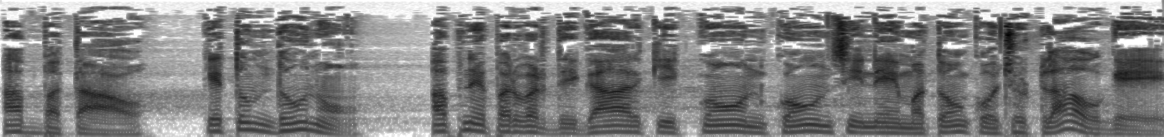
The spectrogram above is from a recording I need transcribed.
اب بتاؤ کہ تم دونوں اپنے پروردگار کی کون کون سی نعمتوں کو جھٹلاؤ گے؟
